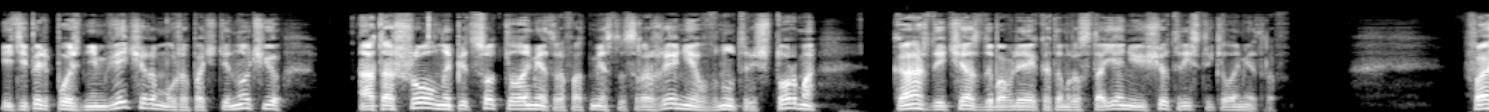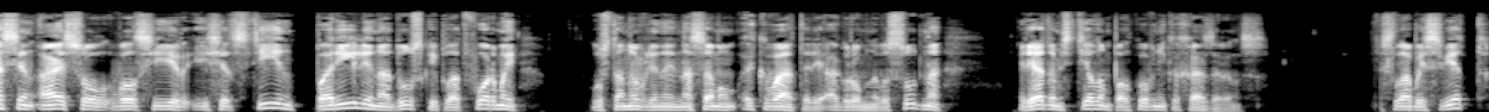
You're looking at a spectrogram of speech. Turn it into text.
и теперь поздним вечером, уже почти ночью, отошел на 500 километров от места сражения внутрь шторма, каждый час добавляя к этому расстоянию еще 300 километров. Фасин, Айсол, Волсиир и Сетстин парили над узкой платформой, установленной на самом экваторе огромного судна, рядом с телом полковника Хазаранс. Слабый свет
